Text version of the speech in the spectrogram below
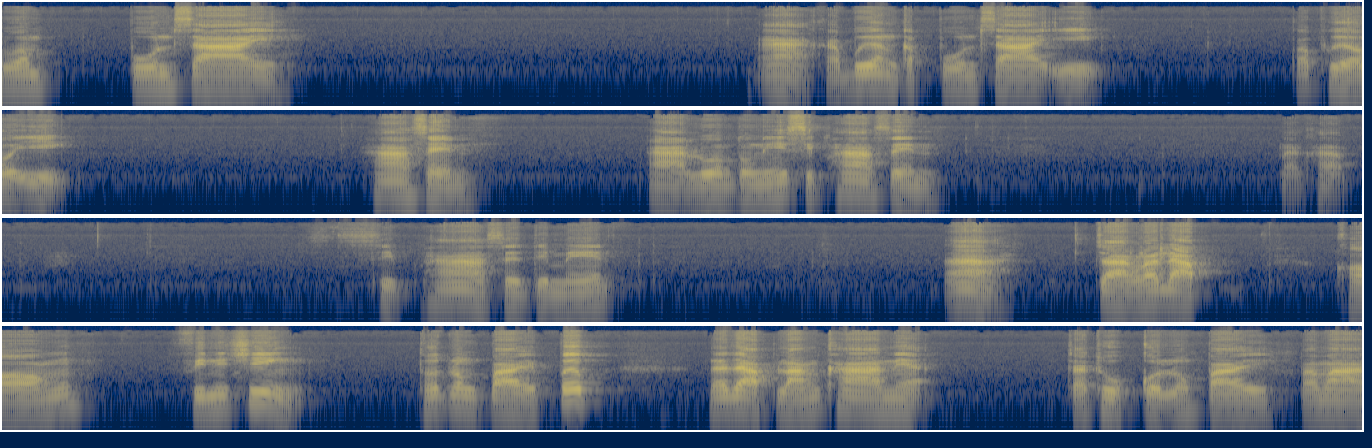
รวมปูนทราย อ่ากระเบื้องกับปูนทรายอีก ก็เผื่อไว้อีกห้าเซนอ่ารวมตรงนี้สิบห้าเซนนะครับ สิบห้าเซนติเมตรอ่าจากระดับของ finishing ทดลงไปปุ๊บ ระดับหลังคาเนี่ย จะถูกกดลงไปประมาณ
